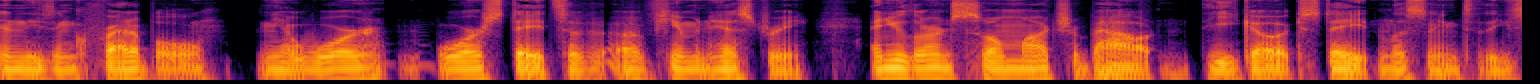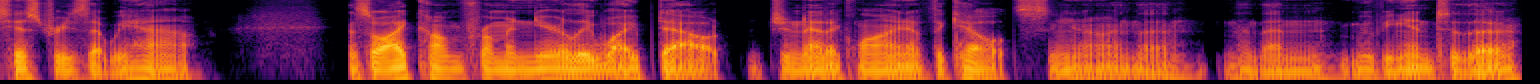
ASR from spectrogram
in these incredible you know war war states of, of human history and you learn so much about the egoic state and listening to these histories that we have and so i come from a nearly wiped out genetic line of the celts you know and the and then moving into the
